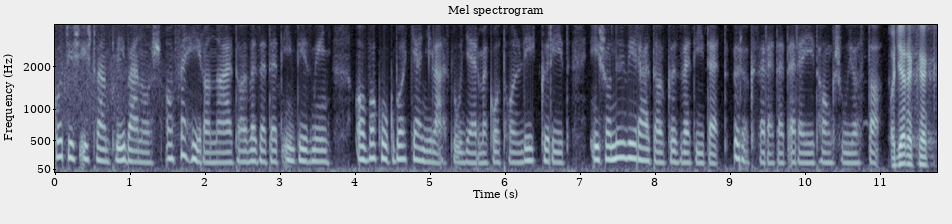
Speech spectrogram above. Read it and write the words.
Kocsis István plébános, a Fehér Anna által vezetett intézmény a Vakok Battyányi László gyermekotthon légkörét és a nővér által közvetített örök szeretet erejét hangsúlyozta. A gyerekek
